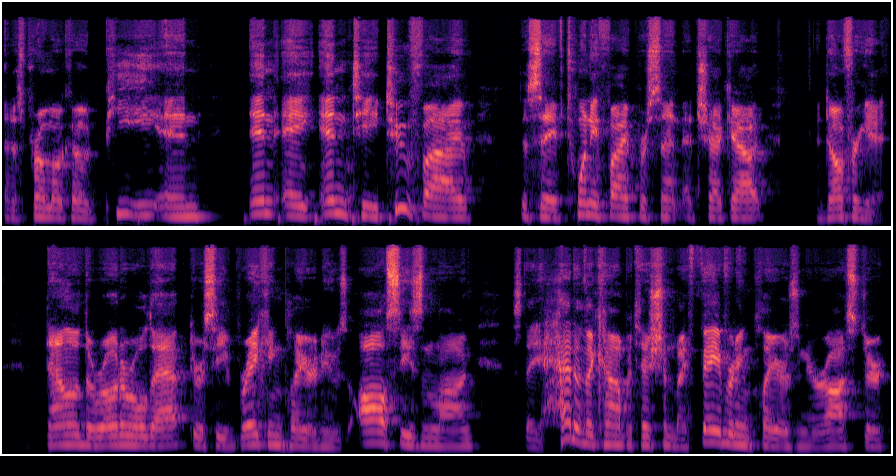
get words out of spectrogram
That is promo code E P-E-N-N-A-N-T-25 to save 25% at checkout. And don't forget, download the Rotoworld app to receive breaking player news all season long. Stay ahead of the competition by favoriting players in your roster.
